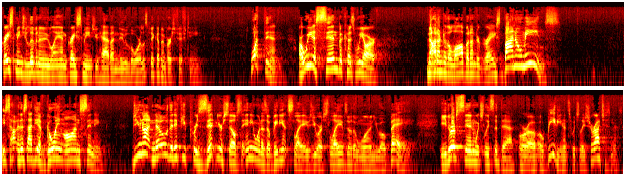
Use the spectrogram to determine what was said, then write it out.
Grace means you live in a new land, grace means you have a new Lord. Let's pick up in verse 15. What then? Are we to sin because we are not under the law but under grace? By no means. He's talking this idea of going on sinning. Do you not know that if you present yourselves to anyone as obedient slaves, you are slaves of the one you obey, either of sin which leads to death or of obedience which leads to righteousness?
